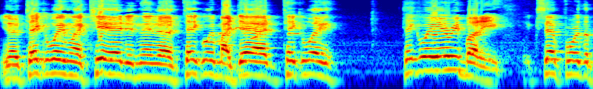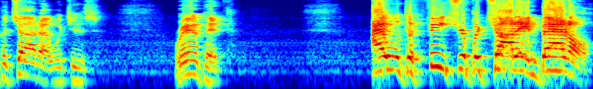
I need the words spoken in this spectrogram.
you know take away my kid, and then uh, take away my dad, take away take away everybody except for the pachata, which is rampant. I will defeat your pachata in battle.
